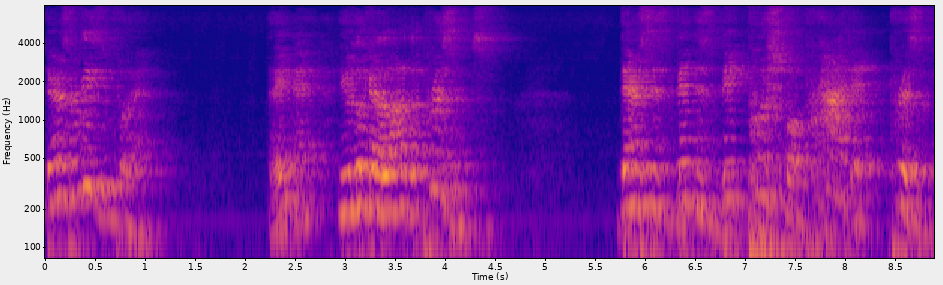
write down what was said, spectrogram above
There's a reason for that. Amen. You look at a lot of the prisons. There's this, been this big push for private prisons.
